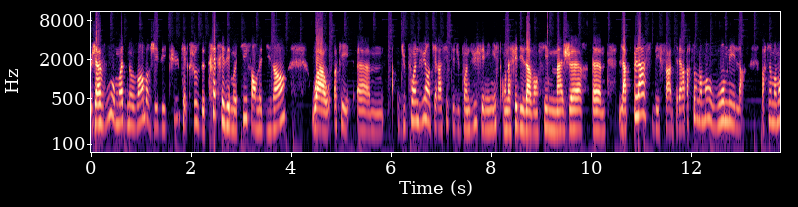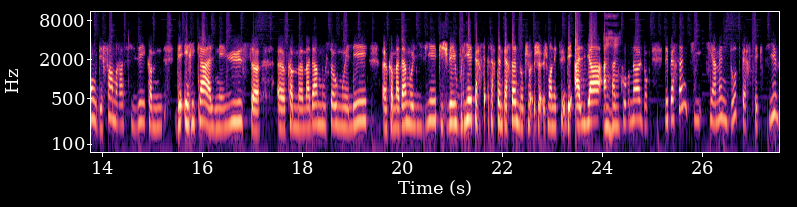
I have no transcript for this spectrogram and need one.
j'avoue, au mois de novembre, j'ai vécu quelque chose de très très émotif en me disant, waouh, ok, euh, du point de vue antiraciste et du point de vue féministe, on a fait des avancées majeures. Euh, la place des femmes, c'est-à-dire à partir du moment où on est là, à partir du moment où des femmes racisées comme des Erika Alneus, euh, euh, comme Madame Moussa Oumouélé, comme Madame Olivier, puis je vais oublier certaines personnes, donc je, je, je m'en excuse, des Alia, Hassan Mhm. Cournol, donc des personnes qui, qui amènent d'autres perspectives.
